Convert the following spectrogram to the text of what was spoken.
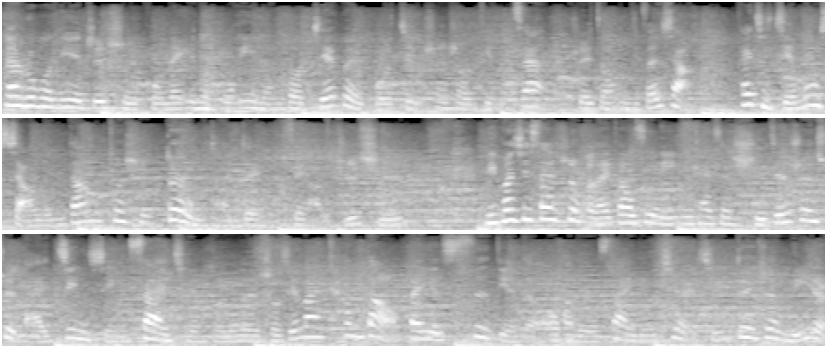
那如果你也支持国内运动公益能够接轨国际，顺手点赞、追踪以及分享，开启节目小铃铛，就是队伍团队最好的支持。没关系，赛事我来告诉您应该在时间顺序来进行赛前评论。首先来看到半夜四点的欧冠联赛，由切尔西对阵里尔。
